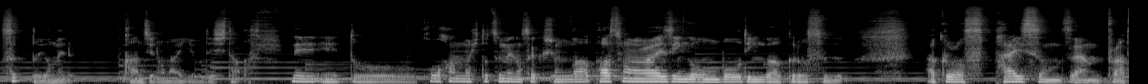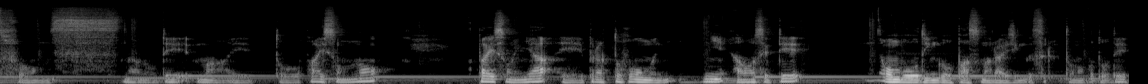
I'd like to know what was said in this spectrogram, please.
スッと読める感じの内容でした。で、えっ、と、後半の一つ目のセクションが Personalizing Onboarding Across, across Pythons and Platforms なので、まあ、えっ、と、Python の Python や、えープラットフォームに合わせてオンボーディングを personalizing するとのことで、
